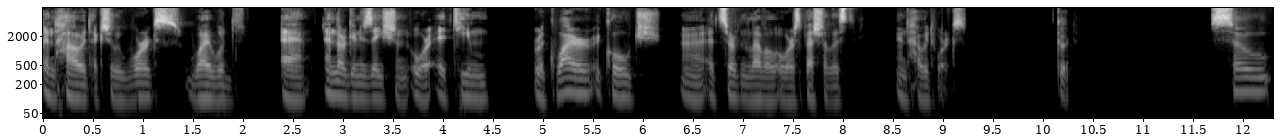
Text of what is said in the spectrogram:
and how it actually works. Why would a, an organization or a team require a coach uh, at certain level or a specialist, and how it works? Good. So,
